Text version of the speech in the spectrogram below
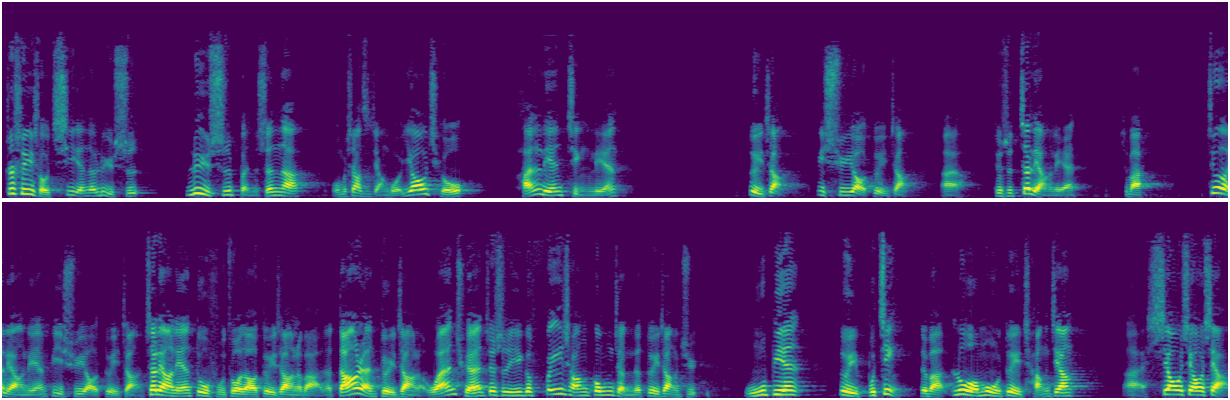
这是一首七言的律诗。律诗本身呢，我们上次讲过，要求酣联、颈联对仗，必须要对仗，哎，就是这两联，是吧？这两联必须要对仗，这两联杜甫做到对仗了吧？那当然对仗了，完全这是一个非常工整的对仗句。无边对不尽，对吧？落木对长江，啊，萧萧下，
